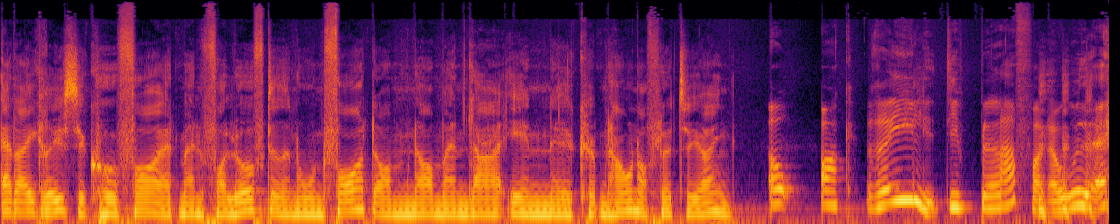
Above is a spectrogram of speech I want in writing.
Er der ikke risiko for, at man får luftet nogle fordomme, når man lader en øh, københavner flytte til Jørgen? Og rigeligt, de blaffer derude af.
